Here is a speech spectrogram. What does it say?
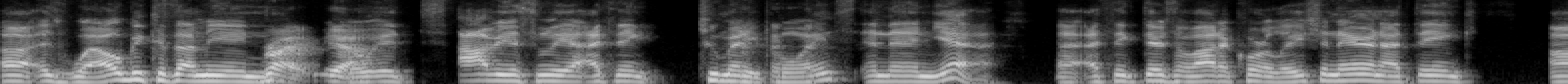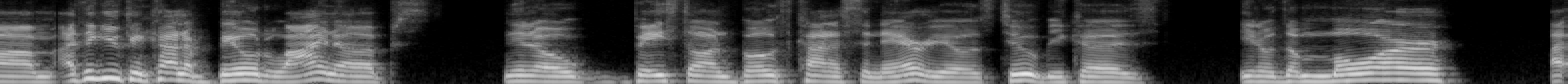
uh, as well because I mean, Right, you know, yeah. it's obviously I think too many points, and then yeah, I think there's a lot of correlation there, and I think um I think you can kind of build lineups, you know, based on both kind of scenarios too, because you know the more, uh,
